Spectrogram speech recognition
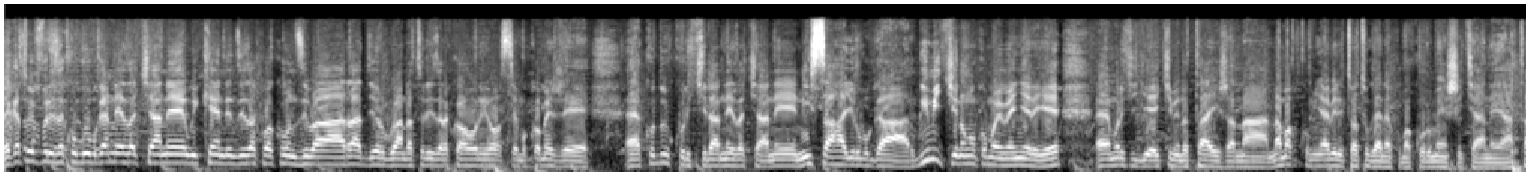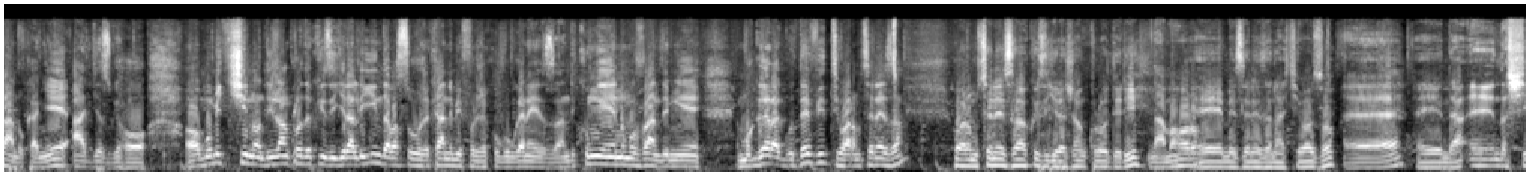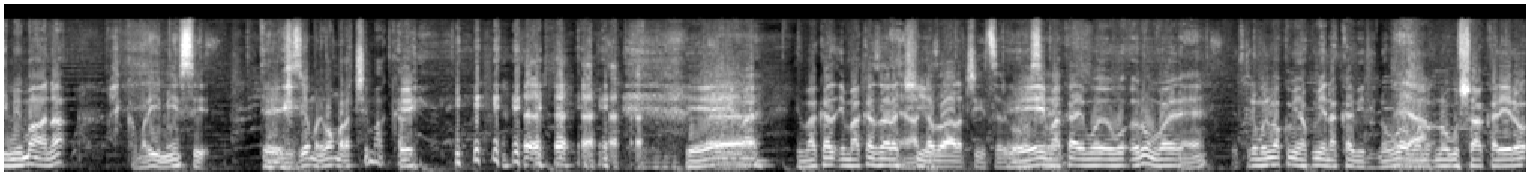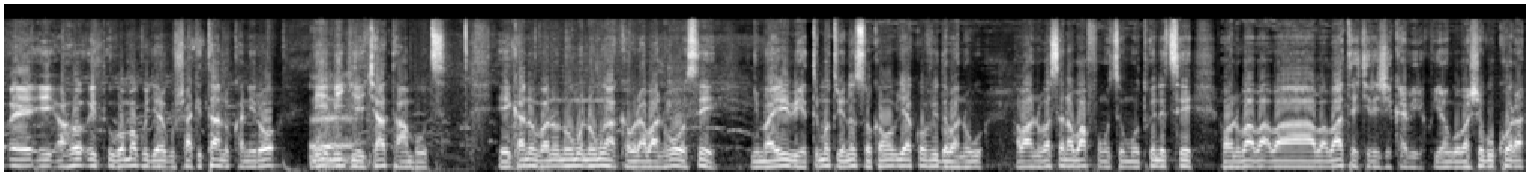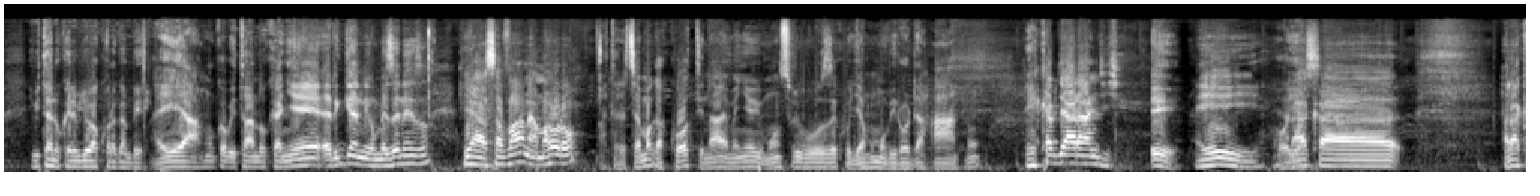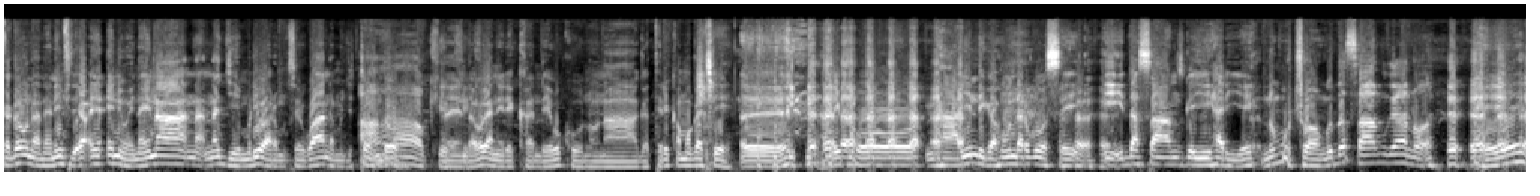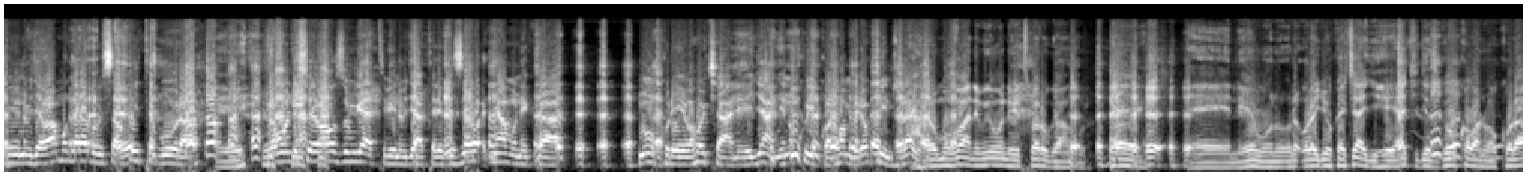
Reka tubifurize kugubwa neza cyane wikendi nziza ku bakunzi ba radiyo rwanda turizera ko aho uri hose mukomeje eh, kudukurikira neza cyane. N'isaha y'urubuga rw'imikino nk'uko mubimenyereye eh, muri iki gihe cy'iminota ijana na makumyabiri tuba tuganira ku makuru menshi cyane atandukanye agezweho. Mu mikino ndi jean claude kwizigira linda basuhuje kandi bifurije kugubwa neza. Ndi kumwe n'umuvandimwe mugaragu david waramutse neza? Waramutse neza kwizigira jean claude ri ni amahoro. Eh, meze neza nta kibazo. Eh, Eh, nda- eh, ndashima imana. Muri iyi minsi. Televiziyo murimo muraca impaka Eh. Eh, impaka- impaka zaracitse. Eh, rwose. urumva Eh. turi muri makumyabiri makumyabiri na kabiri. Ni ugushaka rero eh, eh, aho ugomba kugera gushaka itandukaniro ni- n'igihe cyatambutse. Eh, kandi ni umwaka buri abantu bose nyuma y'ibi bihe turimo tugenda dusohokamo bya kovide abantu abantu basa n'abafungutse mu mutwe ndetse abantu ba- ba- ba- ba- batekereje kabiri kugira ngo babashe gukora ibitandukanye n'ibyo bakoraga mbere. Nk'uko bitandukanye. Rigani umeze neza? Ya savana amahoro. Ateretsemo agakoti nawe menye uyu munsi uri buze kujya nko mu birori ahantu. Reka byarangiye. Eh. Hey, Oh, hari yes. aka hari akagahunda nari mfite. Eh, anyway nari na- na- nagiye muri waramutse rwanda mu gitondo. Ah, Eh, ndavuga ni reka ndebe ukuntu nagaterekamo gake. Eh, ariko nta yindi gahunda rwose idasanzwe yihariye. N'umucongo udasanzwe hano. Eh, ibintu bya ba mugaragu bisaba kwitegura. N'ubundi se wahoze umbwira ati ibintu bya televiziyo nyamuneka ni ukurebaho cyane ibijyanye no kwikoraho mbere yo kwinjirayo. Hari umuvandimwe wundi witwa rugangura. Eh, ni we muntu ura- urabyuka cya gihe yakigezweho ko abantu bakora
